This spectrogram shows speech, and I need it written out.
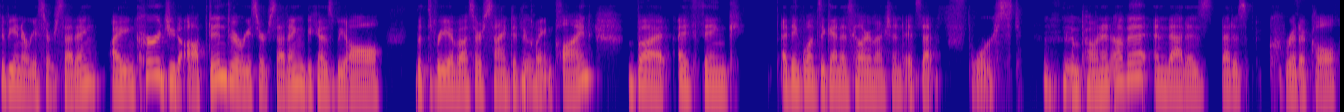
to be in a research setting. I encourage you to opt into a research setting because we all, the three of us, are scientifically inclined. But I think, I think once again, as Hillary mentioned, it's that forced Mhm. component of it and that is that is critical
